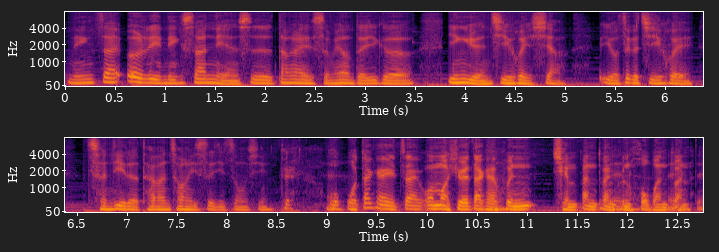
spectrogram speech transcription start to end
您在二零零三年是大概什么样的一个因缘机会下有这个机会？成立了台湾创意设计中心。对，我我大概在外贸学会大概分前半段跟后半段，对，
